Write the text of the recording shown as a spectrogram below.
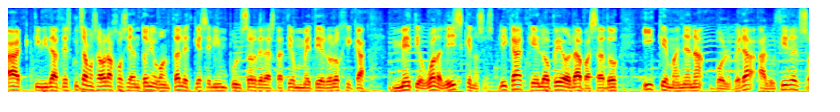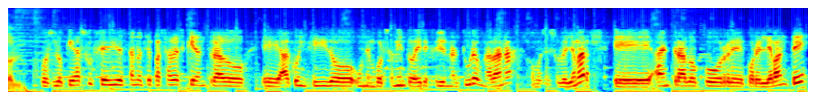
actividad. Escuchamos ahora a José Antonio González, que es el impulsor de la estación meteorológica Meteo Guadalix, que nos explica que lo peor ha pasado y que mañana volverá a lucir el sol. Pues lo que ha sucedido esta noche pasada es que ha entrado, eh, ha coincidido un embolsamiento de aire frío en altura, una dana, como se suele llamar, eh, ha entrado por, eh, por el levante,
